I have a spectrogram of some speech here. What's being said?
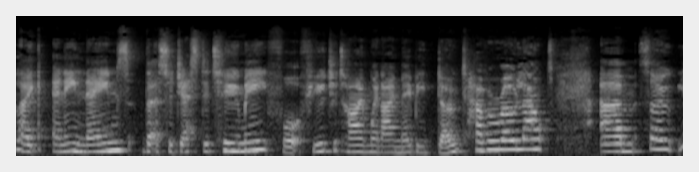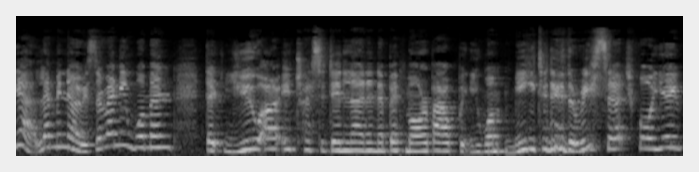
like any names that are suggested to me for future time when I maybe don't have a rollout. Um, so yeah, let me know. Is there any woman that you are interested in learning a bit more about, but you want me to do the research for you?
